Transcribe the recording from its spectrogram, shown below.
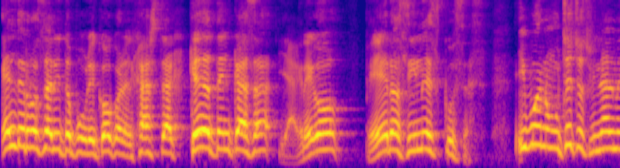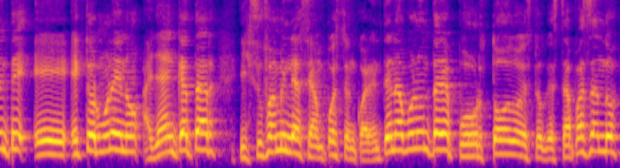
El de Rosarito publicó con el hashtag quédate en casa y agregó, pero sin excusas. Y bueno muchachos, finalmente eh, Héctor Moreno, allá en Qatar, y su familia se han puesto en cuarentena voluntaria por todo esto que está pasando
